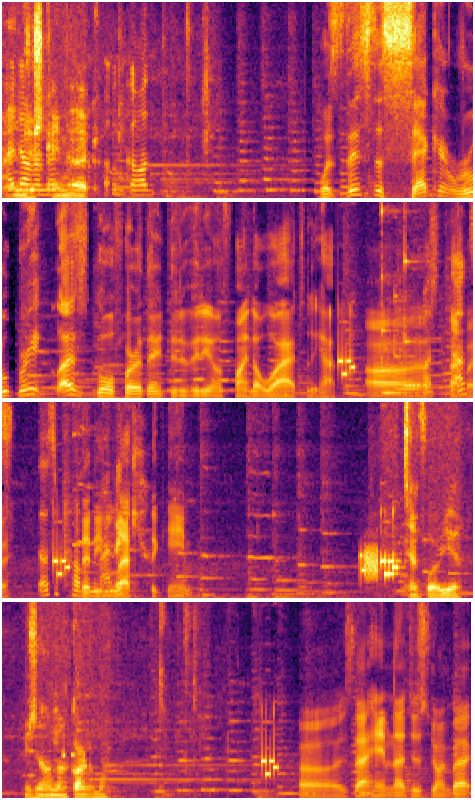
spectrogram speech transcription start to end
and don't just came back. Oh god. Was this the second rule break? Let's go further into the video and find out what actually happened. Uh, What, that's that's a That he left the game. 10 4, yeah. He's not on my car no more. Uh, is that him that just joined back?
